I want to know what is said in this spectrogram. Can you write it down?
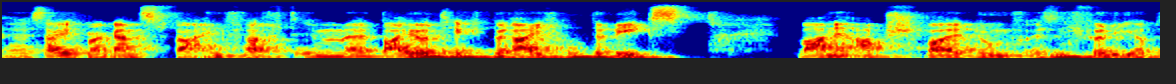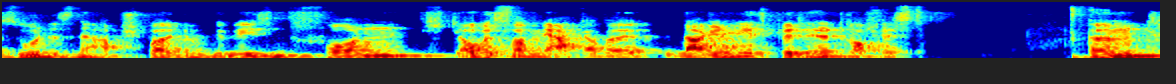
äh, sage ich mal ganz vereinfacht, im äh, Biotech-Bereich unterwegs. War eine Abspaltung, also nicht völlig absurd, ist eine Abspaltung gewesen von, ich glaube, es war Merck, aber nagel mir jetzt bitte nicht drauf fest. Ähm,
